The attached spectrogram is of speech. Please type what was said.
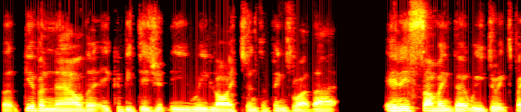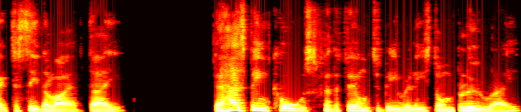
but given now that it could be digitally relightened and things like that, it is something that we do expect to see the light of day. There has been calls for the film to be released on Blu-ray.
